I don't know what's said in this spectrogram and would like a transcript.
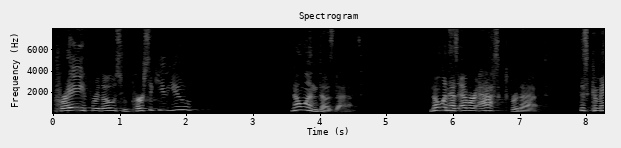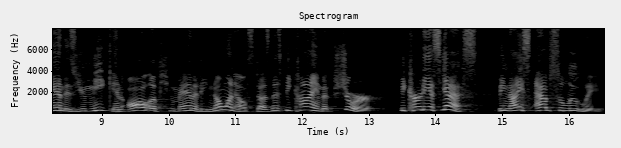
pray for those who persecute you. No one does that. No one has ever asked for that. This command is unique in all of humanity. No one else does this. Be kind, sure. Be courteous, yes. Be nice, absolutely.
